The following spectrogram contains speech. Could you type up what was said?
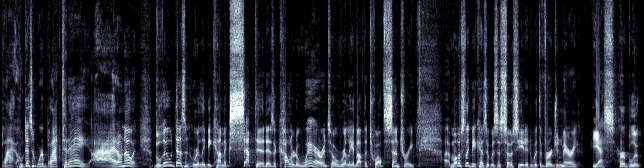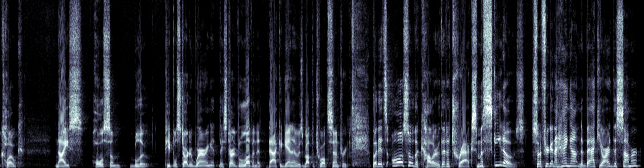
Black. Who doesn't wear black today? I don't know it. Blue doesn't really become accepted as a color to wear until really about the 12th century, uh, mostly because it was associated with the Virgin Mary. Yes, her blue cloak. Nice, wholesome blue. People started wearing it, they started loving it back again. It was about the 12th century. But it's also the color that attracts mosquitoes. So if you're going to hang out in the backyard this summer,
